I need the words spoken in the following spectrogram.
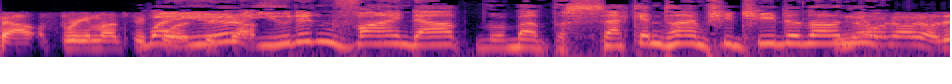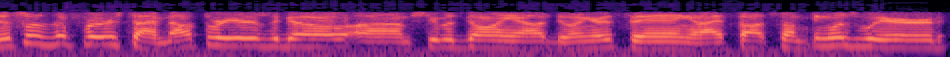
about three months before Wait, she you, you didn't find out about the second time she cheated on No, you? no, no. No. This was the first time. About three years ago, um, she was going out doing her thing, and I thought something was weird.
